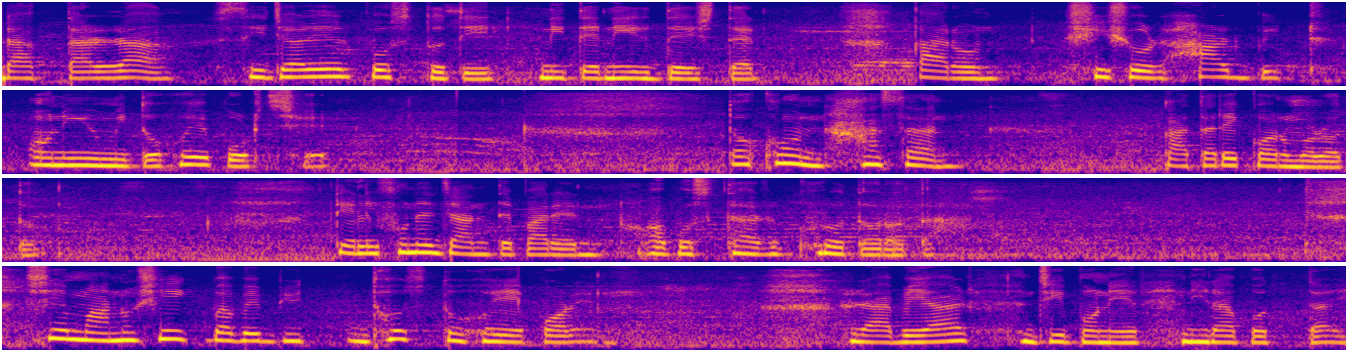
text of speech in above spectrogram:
ডাক্তাররা সিজারের প্রস্তুতি নিতে নির্দেশ দেন, কারণ শিশুর হার্টবিট অনিয়মিত হয়ে পড়ছে। তখন হাসান কাতারে কর্মরত। টেলিফোনে জানতে পারেন অবস্থার গুরুতরতা। সে মানসিকভাবে বিধ্বস্ত হয়ে পড়েন। রাবেয়ার জীবনের নিরাপত্তায়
